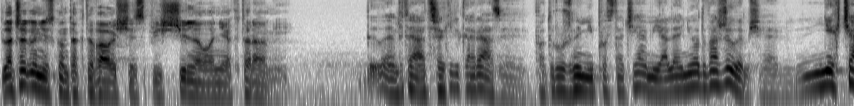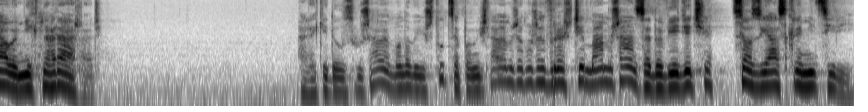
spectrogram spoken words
Dlaczego nie skontaktowałeś się z Priscillą ani aktorami? Byłem w teatrze kilka razy, pod różnymi postaciami, ale nie odważyłem się. Nie chciałem ich narażać. Ale kiedy usłyszałem o nowej sztuce, pomyślałem, że może wreszcie mam szansę dowiedzieć się, co z Jaskrem i Ciri.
